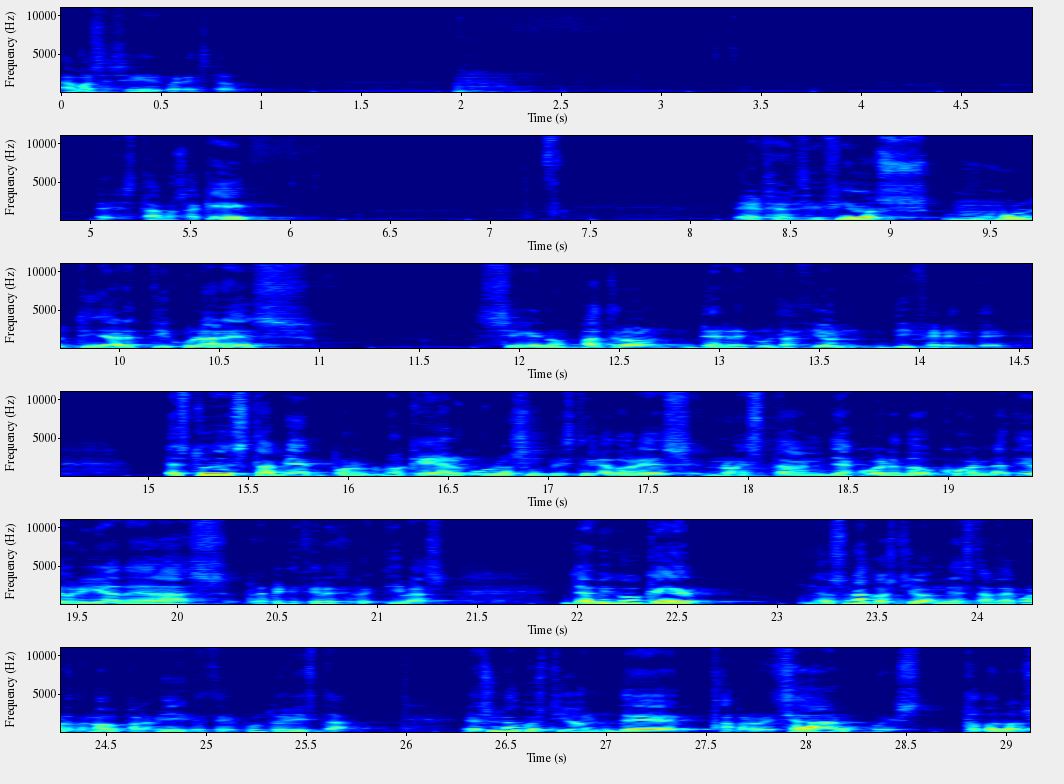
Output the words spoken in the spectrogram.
Vamos a seguir con esto. Estamos aquí. Ejercicios multiarticulares siguen un patrón de reclutación diferente. Esto es también por lo que algunos investigadores no están de acuerdo con la teoría de las repeticiones efectivas. Ya digo que no es una cuestión de estar de acuerdo no, para mí, desde mi punto de vista. Es una cuestión de aprovechar pues, todas las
